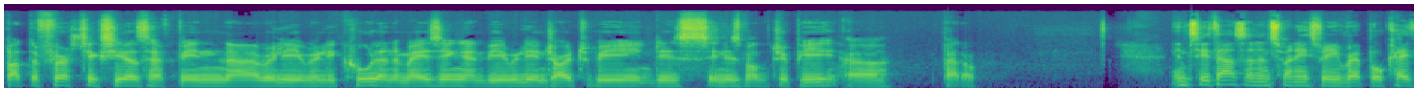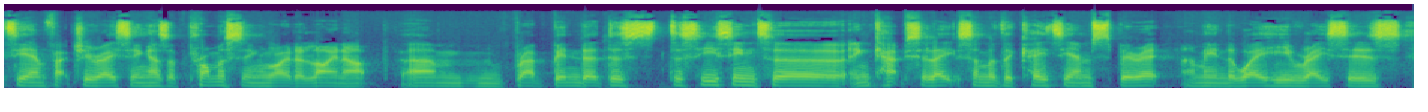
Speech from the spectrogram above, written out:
but the first six years have been uh, really really cool and amazing, and we really enjoyed to be in this in this MotoGP uh, paddock. In 2023, Red Bull KTM Factory Racing has a promising rider lineup. Um, Brad Binder, does does he seem to encapsulate some of the KTM spirit? I mean, the way he races,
